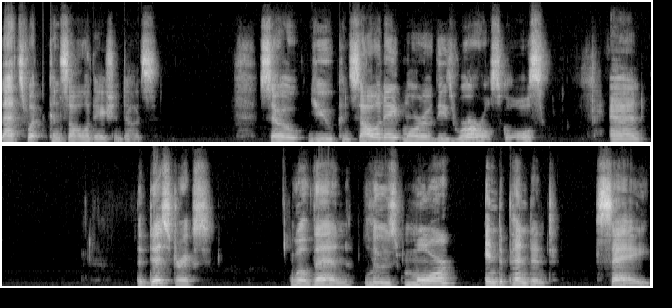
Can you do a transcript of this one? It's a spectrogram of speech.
That's what consolidation does. So you consolidate more of these rural schools, and the districts will then lose more independent say,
